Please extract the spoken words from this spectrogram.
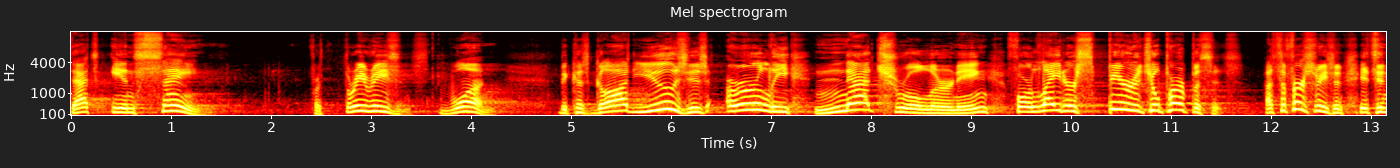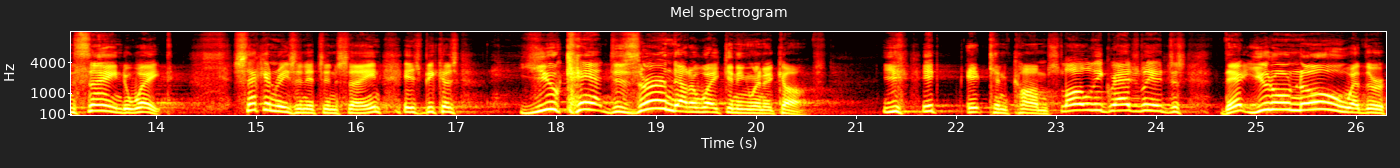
That's insane three reasons. One, because God uses early natural learning for later spiritual purposes. That's the first reason it's insane to wait. Second reason it's insane is because you can't discern that awakening when it comes. You, it, it can come slowly, gradually. It just there, you don't know whether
